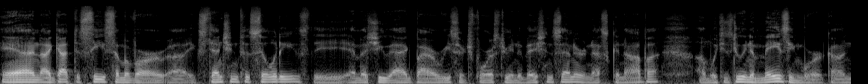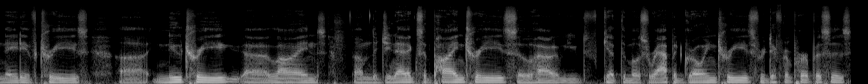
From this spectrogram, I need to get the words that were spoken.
And I got to see some of our uh, extension facilities, the MSU Ag Bio Research Forestry Innovation Center in Escanaba, um, which is doing amazing work on native trees, uh, new tree uh, lines, um, the genetics of pine trees, so how you get the most rapid growing trees for different purposes.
